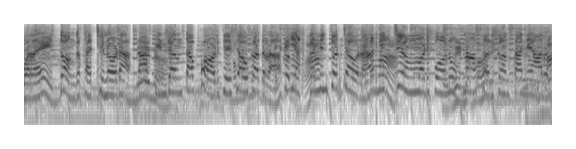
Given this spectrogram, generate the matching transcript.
ఒరేయ్ దొంగ సచ్చినోడా నా నేనా? పిండి అంతా పాడు చేసావు కదరా. ఎక్కడి నుంచి వచ్చావురా నీ నేనమ్మా. చెమ్మడిపోను నా నేనమ్మా. సరుకు అంతా నేను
